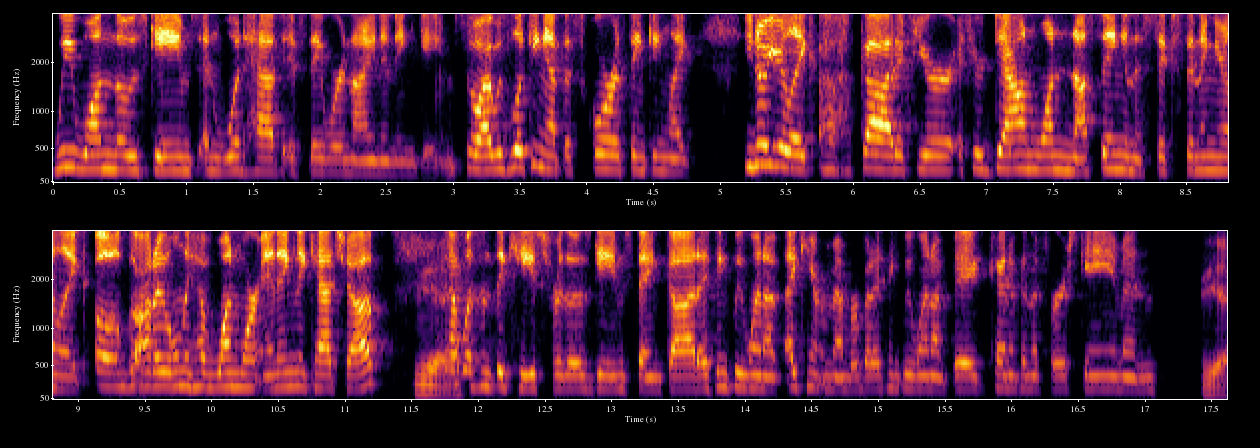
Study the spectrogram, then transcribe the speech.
we won those games and would have if they were nine inning games. So I was looking at the score thinking like, you know, you're like, oh God, if you're if you're down one nothing in the sixth inning, you're like, oh God, I only have one more inning to catch up. Yeah. That wasn't the case for those games, thank God. I think we went up, I can't remember, but I think we went up big kind of in the first game. And yeah,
